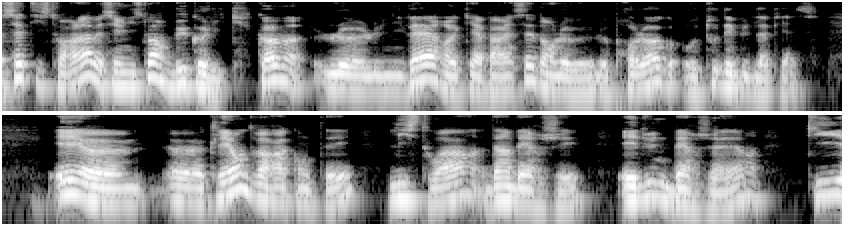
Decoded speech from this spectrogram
cette histoire-là, bah, c'est une histoire bucolique, comme l'univers qui apparaissait dans le, prologue au tout début de la pièce. Et Cléante va raconter l'histoire d'un berger et d'une bergère qui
